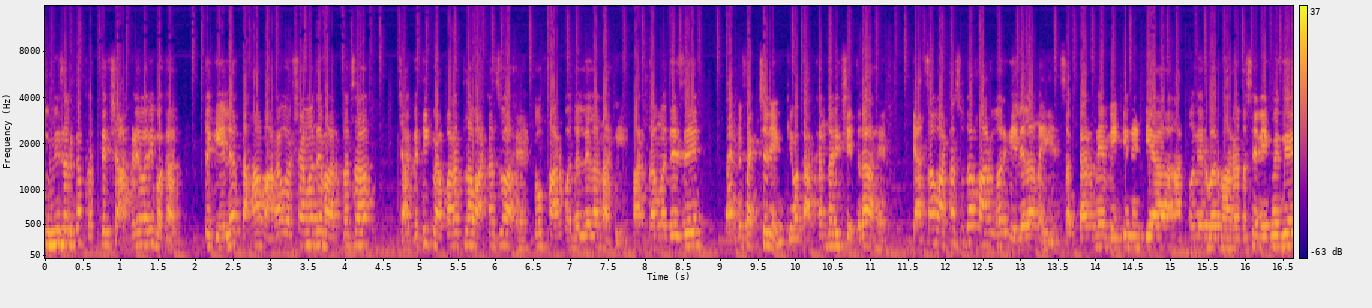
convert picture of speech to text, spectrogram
तुम्ही जर का प्रत्यक्ष आकडेवारी बघाल तर गेल्या दहा बारा वर्षामध्ये भारताचा जागतिक व्यापारातला वाटा जो आहे तो फार बदललेला नाही. भारतामध्ये जे मॅन्युफॅक्चरिंग किंवा कारखानदारी क्षेत्र आहे त्याचा वाटा सुद्धा फार वर गेलेला नाहीये. सरकारने मेक इन इंडिया आत्मनिर्भर भारत असे वेगवेगळे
